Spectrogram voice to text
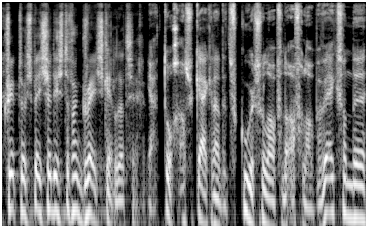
crypto-specialisten van Grayscale dat zeggen. ja, toch, als we kijken naar het koersverloop van de afgelopen week van de,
